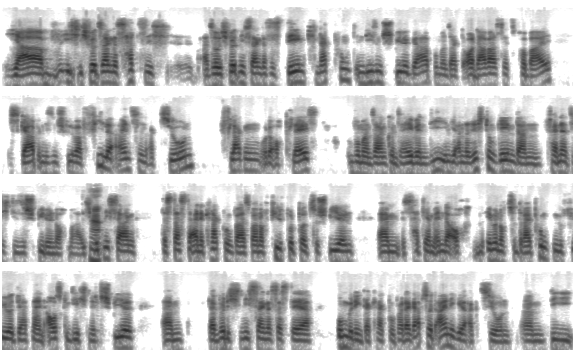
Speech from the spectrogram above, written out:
Ja, ich, ich würde sagen, das hat sich, also ich würde nicht sagen, dass es den Knackpunkt in diesem Spiel gab, wo man sagt, oh, da war es jetzt vorbei. Es gab in diesem Spiel aber viele einzelne Aktionen, Flaggen oder auch Plays, wo man sagen könnte, hey, wenn die in die andere Richtung gehen, dann verändert sich dieses Spiel nochmal. Ich ja. würde nicht sagen, dass das der eine Knackpunkt war. Es war noch viel Football zu spielen. Ähm, es hat ja am Ende auch immer noch zu drei Punkten geführt. Wir hatten ein ausgeglichenes Spiel. Ähm, da würde ich nicht sagen, dass das der unbedingt der Knackpunkt war. Da gab es heute einige Aktionen, ähm, die,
